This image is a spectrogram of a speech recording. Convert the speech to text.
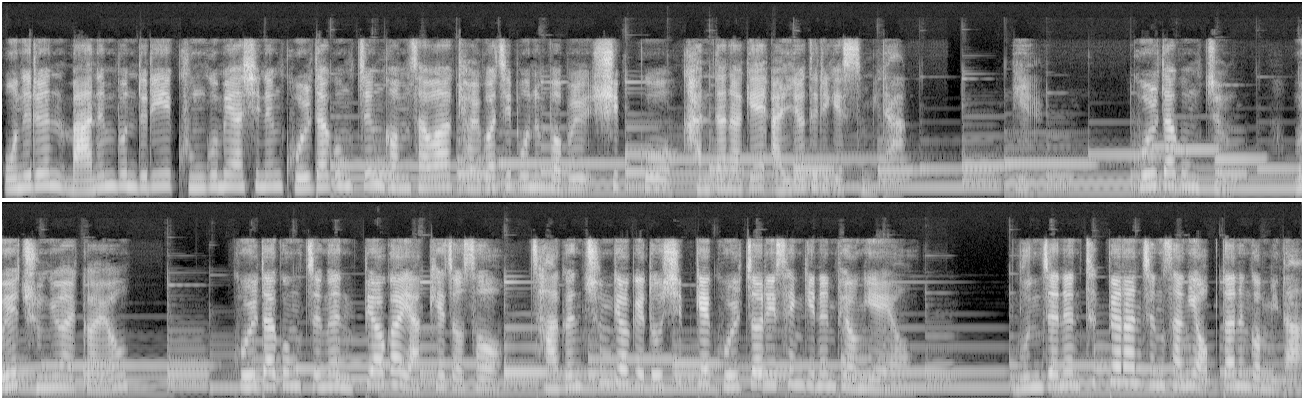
오늘은 많은 분들이 궁금해하시는 골다공증 검사와 결과지 보는 법을 쉽고 간단하게 알려드리겠습니다. 1. 골다공증. 왜 중요할까요? 골다공증은 뼈가 약해져서 작은 충격에도 쉽게 골절이 생기는 병이에요. 문제는 특별한 증상이 없다는 겁니다.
